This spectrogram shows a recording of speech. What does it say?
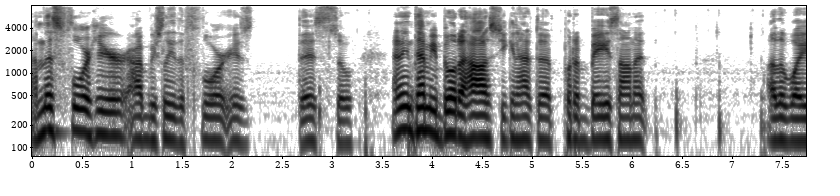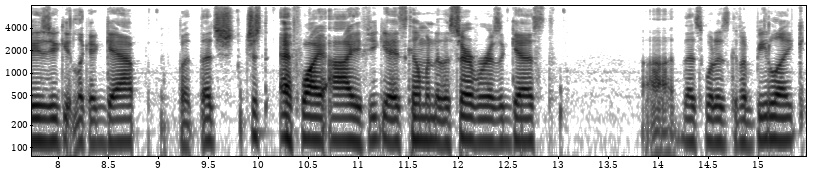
on this floor here, obviously the floor is this. So anytime you build a house, you can have to put a base on it. Otherwise, you get like a gap. But that's just FYI if you guys come into the server as a guest. Uh, that's what it's going to be like.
